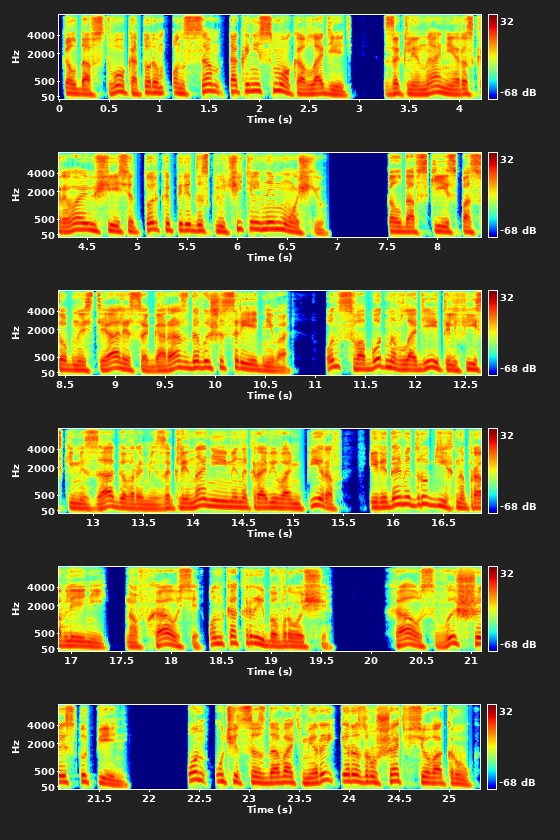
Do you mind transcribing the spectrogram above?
Колдовство, которым он сам так и не смог овладеть. Заклинание, раскрывающееся только перед исключительной мощью. Колдовские способности Алиса гораздо выше среднего. Он свободно владеет эльфийскими заговорами, заклинаниями на крови вампиров и рядами других направлений, но в хаосе он как рыба в роще. Хаос — высшая ступень. Он учит создавать миры и разрушать все вокруг.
